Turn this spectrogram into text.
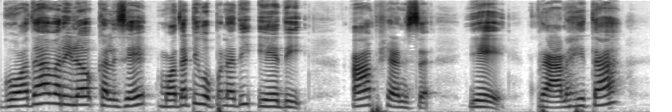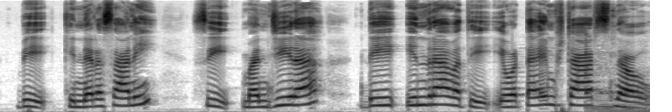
గోదావరిలో కలిసే మొదటి ఉపనది ఏది? Options A. Pranahita B. Kinnerasani C. Manjira D Indravati your time starts now.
